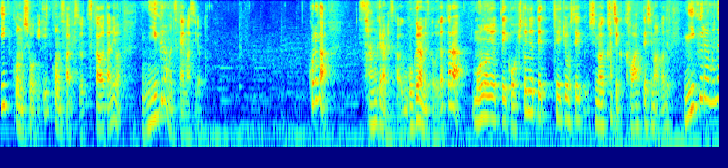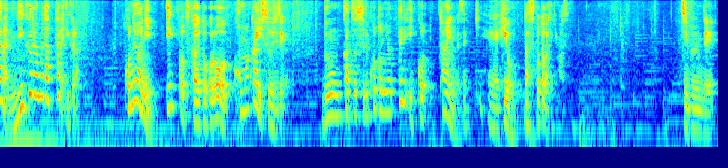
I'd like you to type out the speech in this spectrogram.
1個の商品1個のサービスを使うためには 2g 使いますよと。これが 3g 使う 5g 使うだったら物によってこう人によって提供してしまう価値が変わってしまうので 2g なら 2g だったらいくら？このように1個使うところを細かい数字で分割することによって1個単位のですね、えー、費用を出すことができます。自分で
